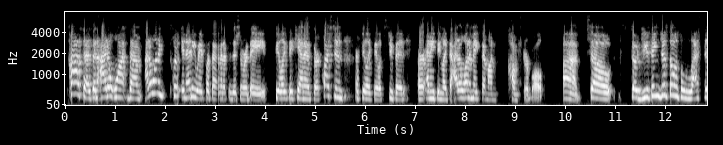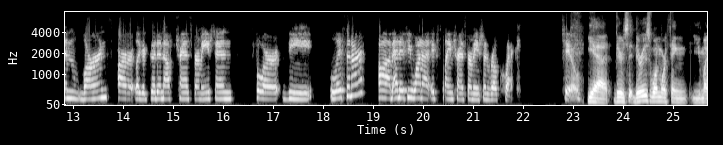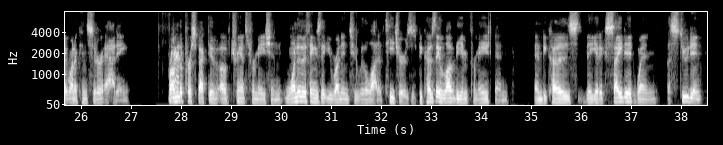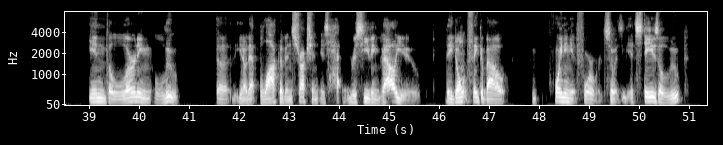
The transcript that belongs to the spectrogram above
process and i don't want them i don't want to put in any way put them in a position where they feel like they can't answer a question or feel like they look stupid or anything like that. I don't want to make them uncomfortable. Um so so do you think just those lesson learned are like a good enough transformation for the listener? Um and if you want to explain transformation real quick too. Yeah there's there is one more thing you might want to consider adding from the perspective of transformation, one of the things that you run into with a lot of teachers is because they love the information and because they get excited when a student in the learning loop the you know that block of instruction is ha- receiving value they don't think about pointing it forward. So it, it stays a loop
